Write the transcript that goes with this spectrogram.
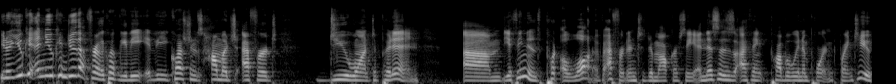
you know you can and you can do that fairly quickly the, the question is how much effort do you want to put in um, the athenians put a lot of effort into democracy and this is i think probably an important point too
